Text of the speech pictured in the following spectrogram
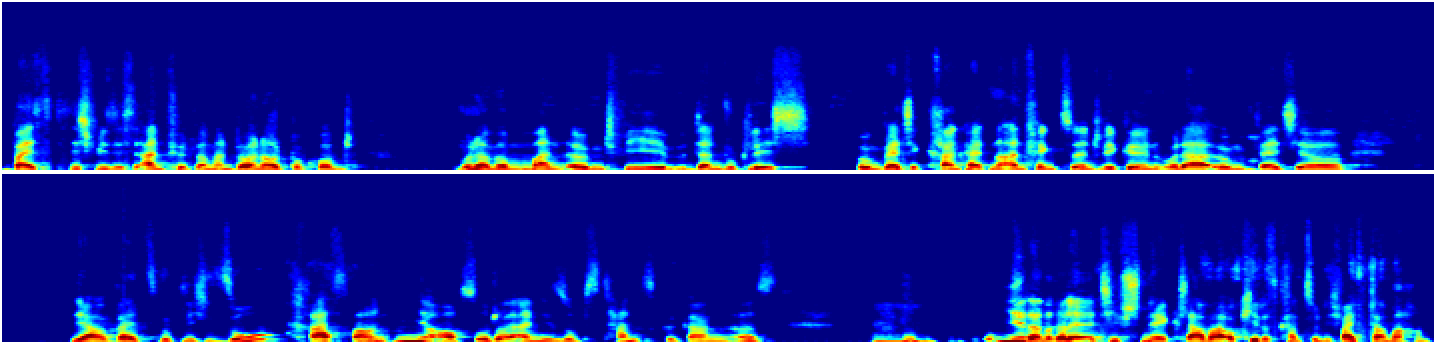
weiß ich, wie es sich anfühlt, wenn man Burnout bekommt. Oder mhm. wenn man irgendwie dann wirklich irgendwelche Krankheiten anfängt zu entwickeln oder irgendwelche, ja, weil es wirklich so krass war und mir auch so doll an die Substanz gegangen ist, mhm. wo mir dann relativ schnell klar war, okay, das kannst du nicht weitermachen.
